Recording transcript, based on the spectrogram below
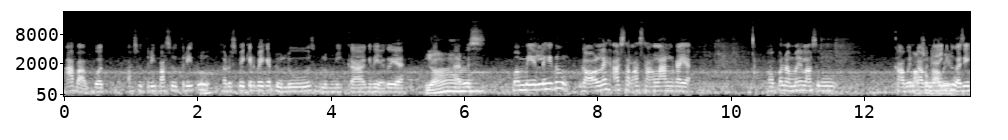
apa buat pasutri pasutri itu Hmm. harus pikir-pikir dulu sebelum nikah gitu ya, Ko ya. Ya. Harus memilih itu nggak oleh asal-asalan kayak apa namanya langsung kawin Langsung kawin kawin. gitu nggak sih?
